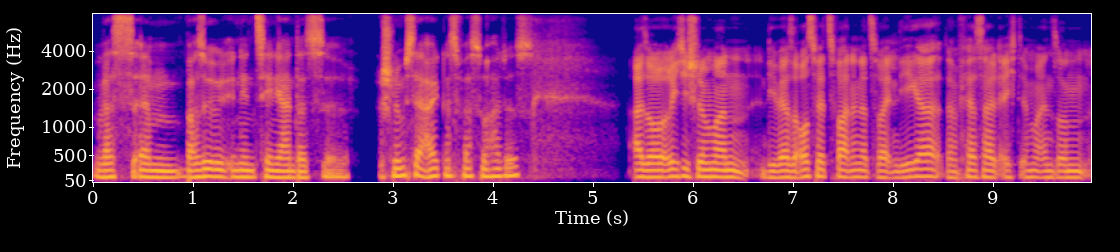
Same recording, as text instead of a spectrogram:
Was ähm, war so in den zehn Jahren das äh, schlimmste Ereignis, was du hattest? Also richtig schlimm waren diverse Auswärtsfahrten in der zweiten Liga. Dann fährst du halt echt immer in so ein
